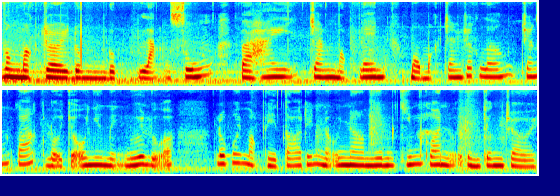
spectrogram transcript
Vầng mặt trời đùng đục lặn xuống và hai trăng mọc lên, một mặt trăng rất lớn, trắng toát, lộ chỗ như miệng núi lửa. Lúc mới mọc thì to đến nỗi non như chiếm qua nửa đường chân trời,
